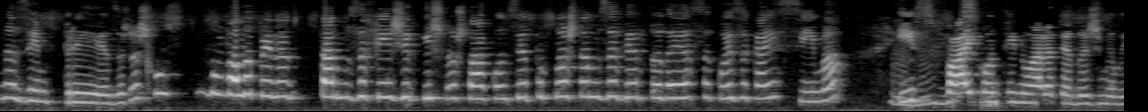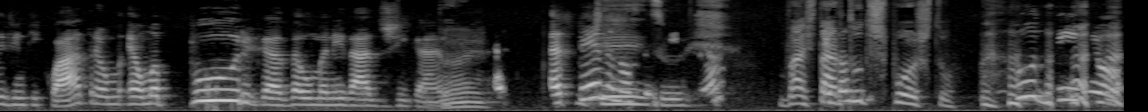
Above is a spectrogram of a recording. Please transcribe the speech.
nas empresas. Nós não vale a pena estarmos a fingir que isto não está a acontecer, porque nós estamos a ver toda essa coisa cá em cima. Uhum, Isso vai sim. continuar até 2024, é uma, é uma purga da humanidade gigante. Bem. Até Jesus. na nossa vida Vai estar então, tudo exposto. Tudinho,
